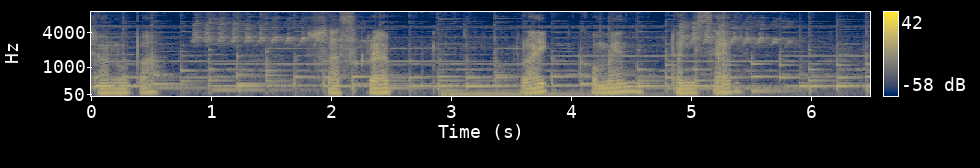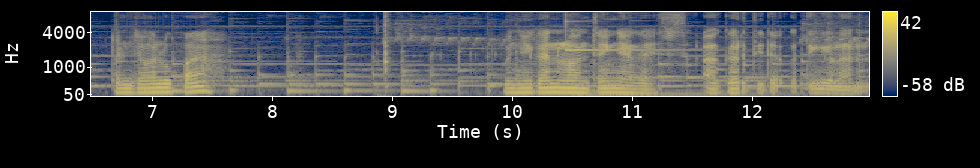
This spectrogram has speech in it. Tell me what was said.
jangan lupa subscribe, like, komen, dan share. Dan jangan lupa bunyikan loncengnya guys, agar tidak ketinggalan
